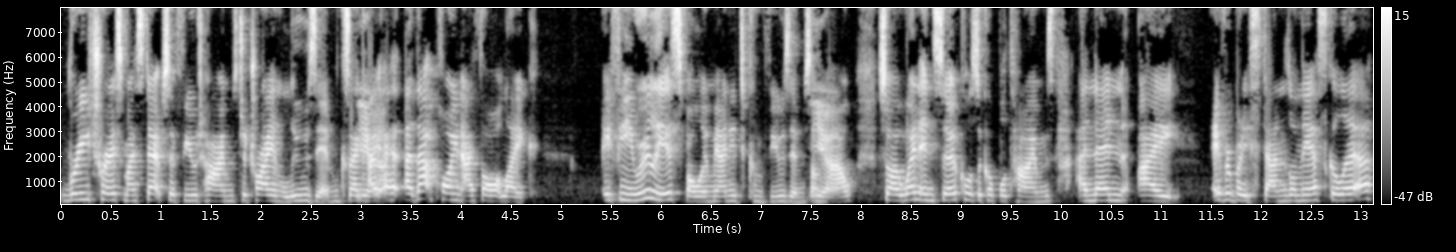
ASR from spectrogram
retraced my steps a few times to try and lose him because Yeah. I, at that point I thought like if he really is following me, I need to confuse him somehow. So I went in circles a couple times, and then I everybody stands on the escalator.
